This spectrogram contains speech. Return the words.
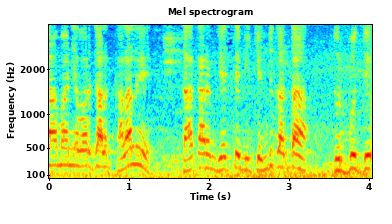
సామాన్య వర్గాల కళల్ని సాకారం చేస్తే మీకెందుకంత దుర్బుద్ధి?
